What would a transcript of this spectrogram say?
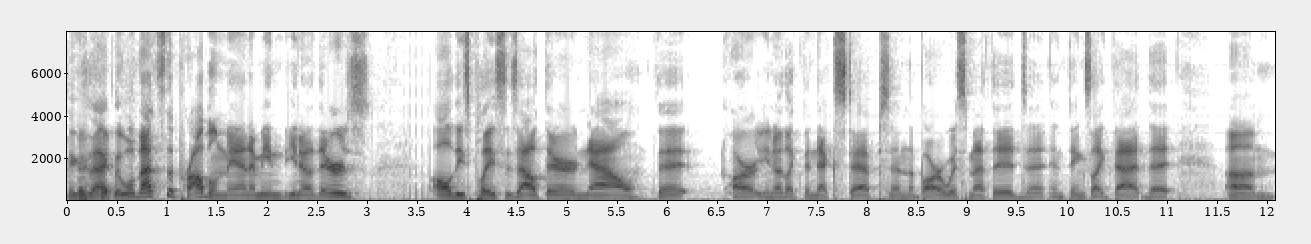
exactly. Well, that's the problem, man. I mean, you know, there's all these places out there now that are, you know, like the next steps and the Barwis methods and, and things like that that um,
